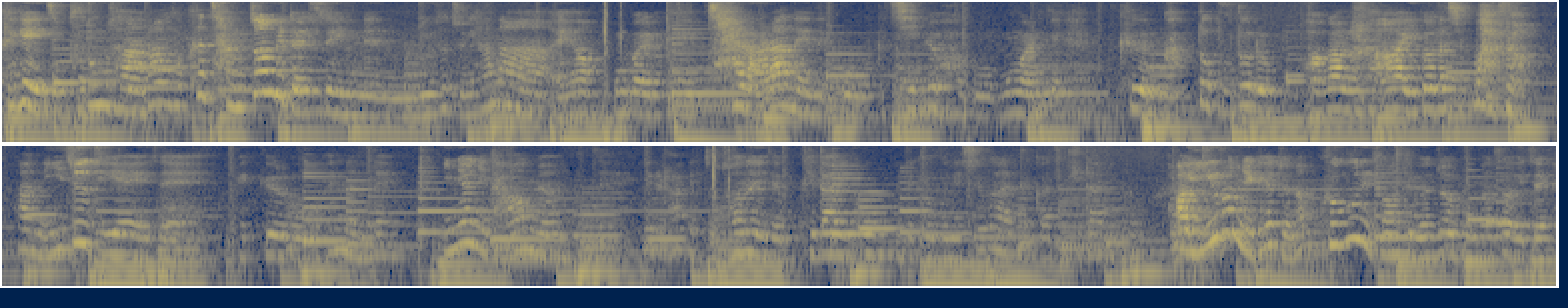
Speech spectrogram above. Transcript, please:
그게 이제 부동산 하면서 큰 장점이 될 수 있는 요소 중에 하나예요. 뭔가 이렇게 잘 알아내고 이렇게 집요하고 뭔가 이렇게 그 각도 구도를 봐가면서 아 이거다 싶어서 한 2주 뒤에 이제 뵙기로 했는데 2년이 닿으면 이제. 저는 이제 기다리고 이제 그분이 출근할 때까지 기다리고 아 이런 얘기 해도 되나? 그분이 저한테 면접을 보면서 이제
